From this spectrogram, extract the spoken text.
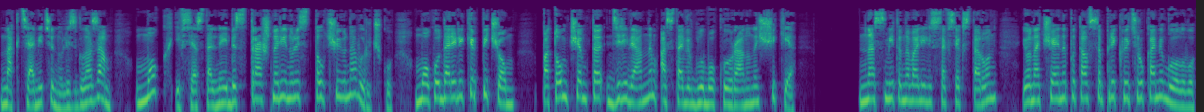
ногтями тянулись к глазам. Мок и все остальные бесстрашно ринулись толчую на выручку. Мок ударили кирпичом, потом чем-то деревянным, оставив глубокую рану на щеке. На Смита навалились со всех сторон, и он отчаянно пытался прикрыть руками голову,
